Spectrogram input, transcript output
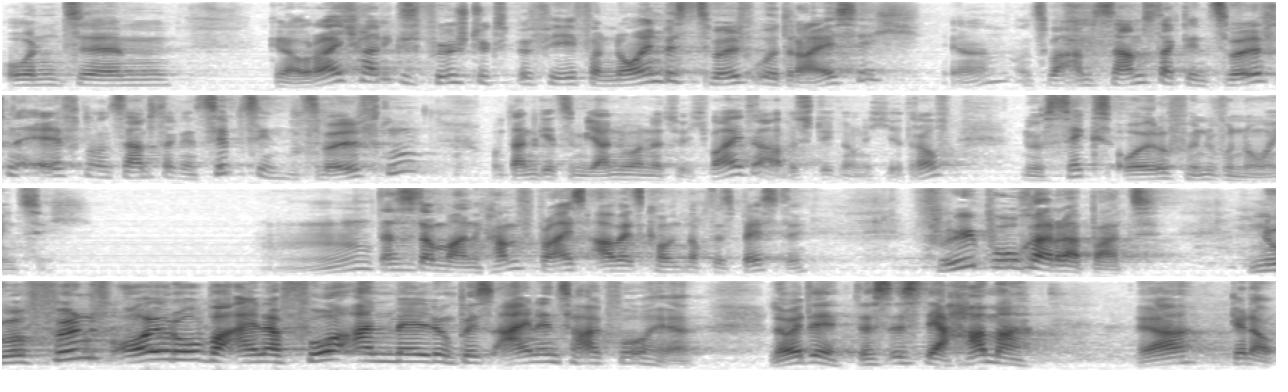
und ähm, genau, reichhaltiges Frühstücksbuffet von 9 bis 12.30 Uhr, ja, und zwar am Samstag, den 12.11. und Samstag, den 17.12. Und dann geht es im Januar natürlich weiter, aber es steht noch nicht hier drauf, nur 6,95 Euro. Hm, das ist doch mal ein Kampfpreis, aber jetzt kommt noch das Beste. Frühbucherrabatt. Nur 5 Euro bei einer Voranmeldung bis einen Tag vorher. Leute, das ist der Hammer. Ja, genau.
